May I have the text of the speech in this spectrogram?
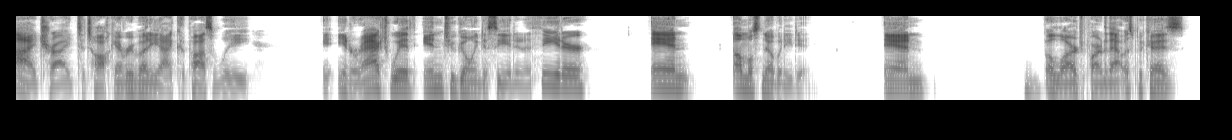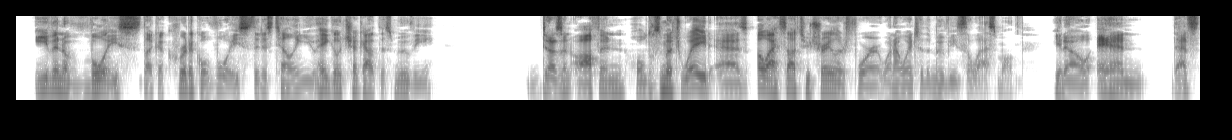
I tried to talk everybody I could possibly interact with into going to see it in a theater, and almost nobody did. And a large part of that was because even a voice, like a critical voice that is telling you, hey, go check out this movie, doesn't often hold as much weight as, oh, I saw two trailers for it when I went to the movies the last month, you know, and that's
